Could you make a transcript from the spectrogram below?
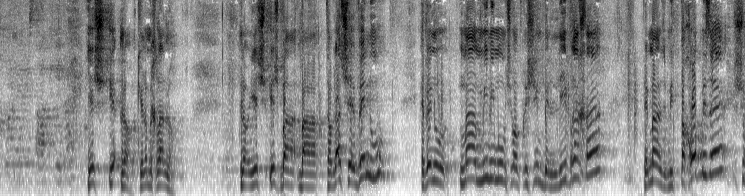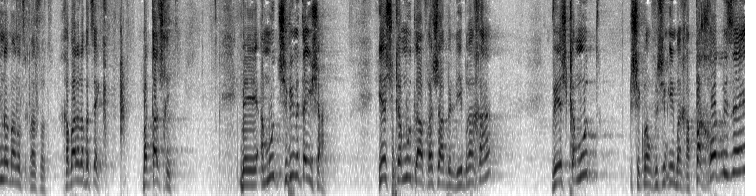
זאת אומרת, אם יש רק קילו, יש, לא, כאילו בכלל לא. לא, יש, יש בטבלה שהבאנו, הבאנו מה המינימום שמפרישים בלי ברכה, ומה זה, פחות מזה, שום דבר לא צריך לעשות. חבל על הבצק, בל תשחית. בעמוד 79, יש כמות להפרשה בלי ברכה, ויש כמות שכבר מפרישים עם ברכה. פחות מזה,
